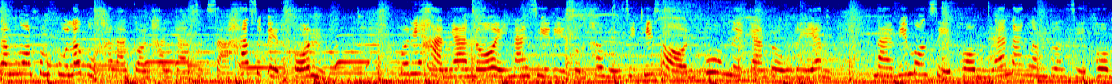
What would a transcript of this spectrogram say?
จำนวนคุณครูและบุคลากรทางการศึกษา 51 คน บริหารงานโดยนางสิริสมทวินสิทธิสอนผู้อำนวยการโรงเรียน นายวิมลศรีพรมและนางลำดวนศรีพรม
